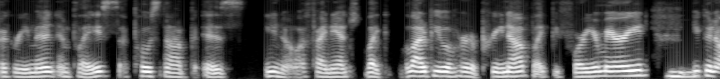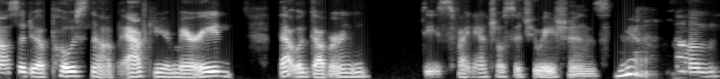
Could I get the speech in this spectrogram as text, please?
agreement in place. A post-nup is, you know, a financial, like a lot of people have heard of prenup, like before you're married. You Mhm. can also do a post-nup after you're married that would govern these financial situations. Yeah. Um,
